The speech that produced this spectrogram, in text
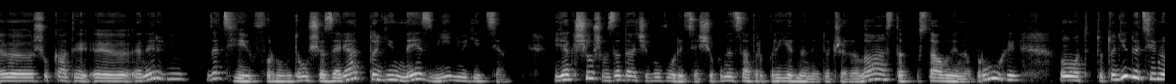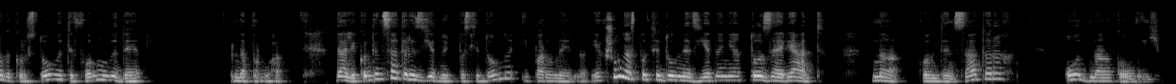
е, шукати е, енергію за цією формулою, тому що заряд тоді не змінюється. Якщо ж в задачі говориться, що конденсатор приєднаний до джерела, сталої напруги, от, то тоді доцільно використовувати формули D напруга. Далі, конденсатори з'єднують послідовно і паралельно. Якщо у нас послідовне з'єднання, то заряд на конденсаторах однаковий.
